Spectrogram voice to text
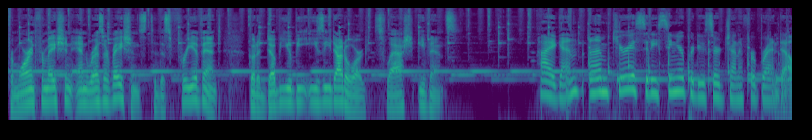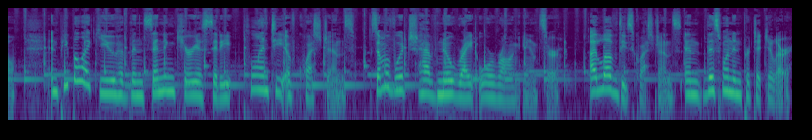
For more information and reservations to this free event, go to wbez.org/events. Hi again. I'm Curious City senior producer Jennifer Brandel. And people like you have been sending Curious City plenty of questions, some of which have no right or wrong answer. I love these questions, and this one in particular.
